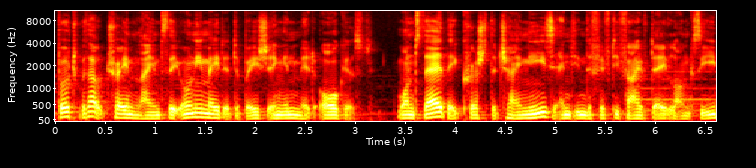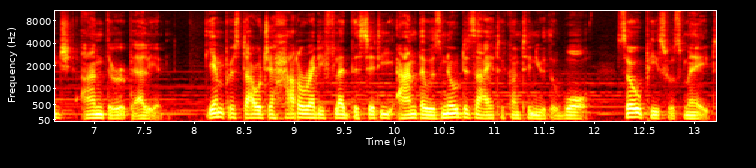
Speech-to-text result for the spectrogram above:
But without train lines, they only made it to Beijing in mid-August. Once there, they crushed the Chinese, ending the 55-day long siege and the rebellion. The Empress Dowager had already fled the city and there was no desire to continue the war, so peace was made.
